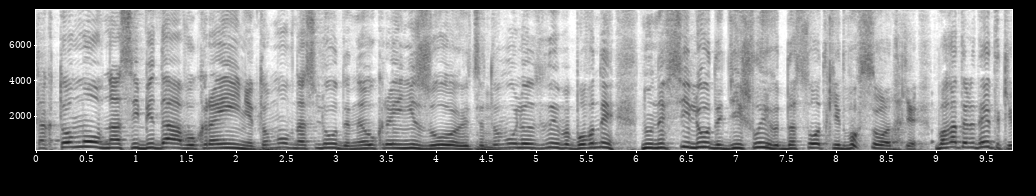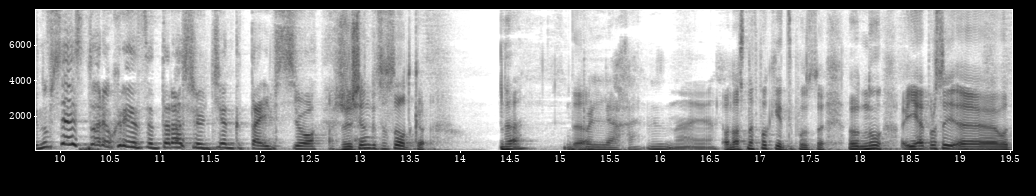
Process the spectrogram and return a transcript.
Так тому в нас і біда в Україні, тому в нас люди не українізуються, тому люди, бо вони, ну не всі люди дійшли до сотки і двохсотки. Багато людей такі, ну вся історія України це Тарас Шевченко, та й все. А Шевченко це сотка. Да? Да. Бляха, не знаю. У нас навпаки, типу, це- ну я просто е, от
